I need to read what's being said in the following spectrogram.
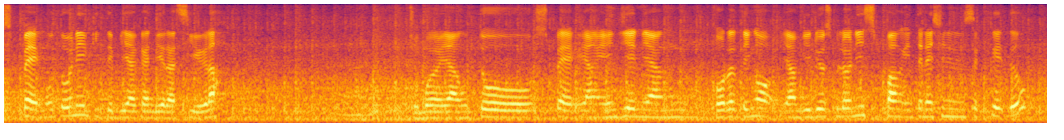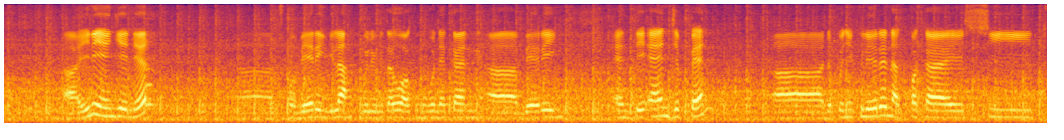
Spek motor ni kita biarkan dia rahsia lah. Cuma yang untuk spek yang engine yang korang tengok yang video sebelum ni Spang International Circuit tu uh, ini engine dia uh, cuma bearing je lah aku boleh beritahu aku menggunakan uh, bearing NTN Japan uh, dia punya clearance aku pakai C3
